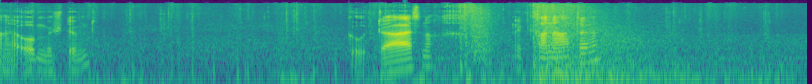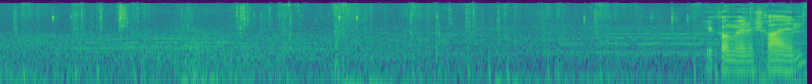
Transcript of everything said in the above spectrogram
Ah, da oben bestimmt. Gut, da ist noch eine Granate. Hier kommen wir nicht rein.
